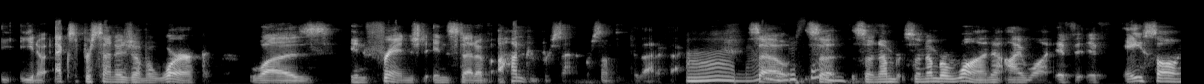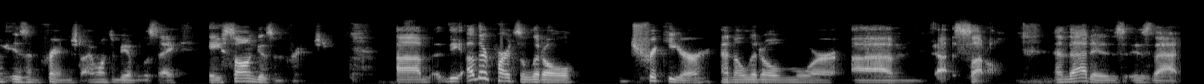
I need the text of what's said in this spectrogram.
you know X percentage of a work was infringed instead of hundred percent or something to that effect. Ah, So so so number so number one, I want if if a song is infringed, I want to be able to say a song is infringed. Um, the other part's a little trickier and a little more um, uh, subtle, and that is is that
